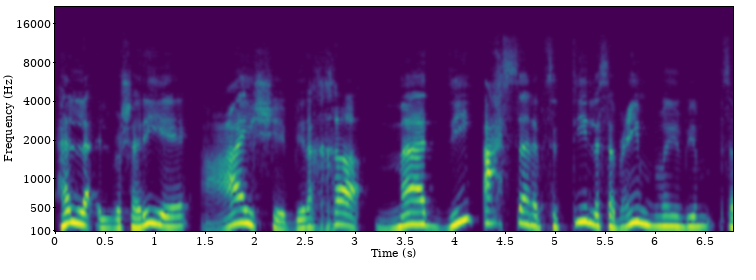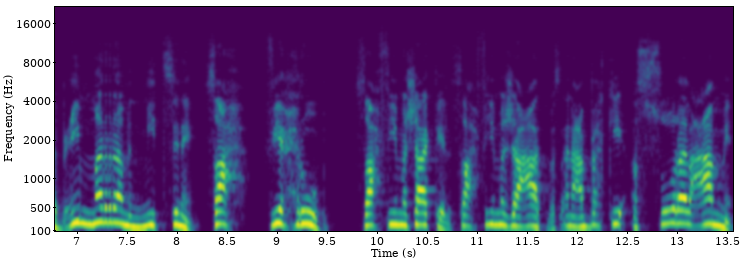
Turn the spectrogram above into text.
هلأ البشرية عايشة برخاء مادي أحسن ب 60 ل 70 70 مرة من 100 سنة. صح في حروب. صح في مشاكل صح في مجاعات بس أنا عم بحكي الصورة العامة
